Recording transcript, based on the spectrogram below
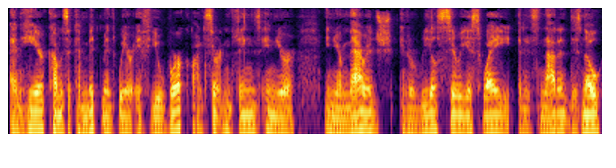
And here comes a commitment where if you work on certain things in your in your marriage in a real serious way, and it's not a, there's no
